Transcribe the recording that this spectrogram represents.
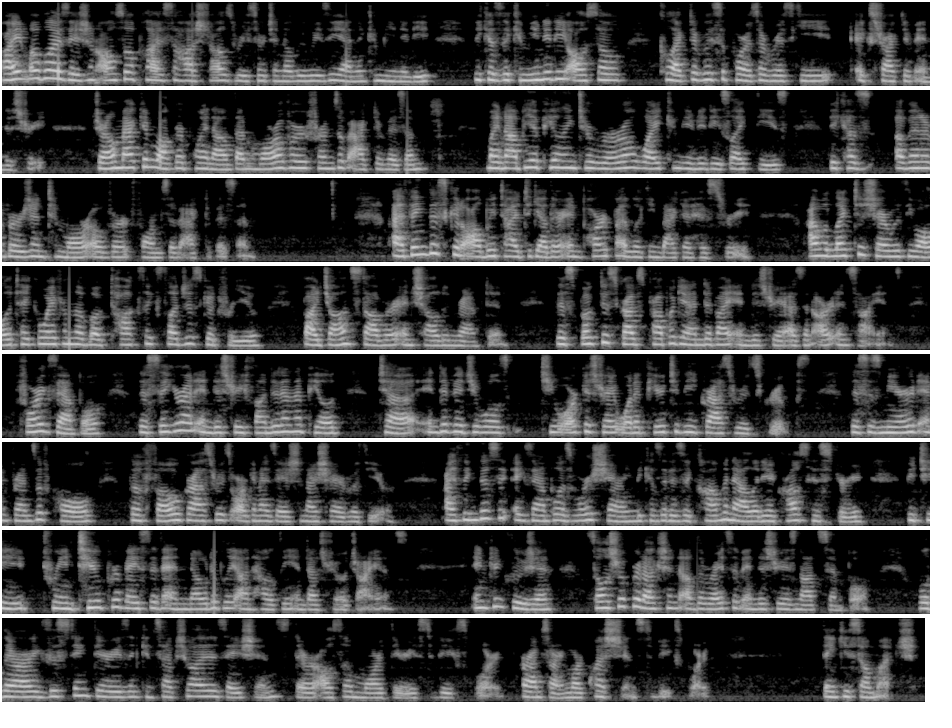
Quiet mobilization also applies to Hochschild's research in the Louisiana community because the community also collectively supports a risky extractive industry. Jerolmack and Walker point out that moreover forms of activism might not be appealing to rural white communities like these because of an aversion to more overt forms of activism. I think this could all be tied together in part by looking back at history. I would like to share with you all a takeaway from the book Toxic Sludge is Good for You by John Stauber and Sheldon Rampton. This book describes propaganda by industry as an art and science. For example, the cigarette industry funded and appealed to individuals to orchestrate what appeared to be grassroots groups. This is mirrored in Friends of Coal, the faux grassroots organization I shared with you. I think this example is worth sharing because it is a commonality across history between two pervasive and notably unhealthy industrial giants. In conclusion, social production of the rights of industry is not simple. While there are existing theories and conceptualizations, there are also more theories to be explored, or I'm sorry, more questions to be explored. Thank you so much.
